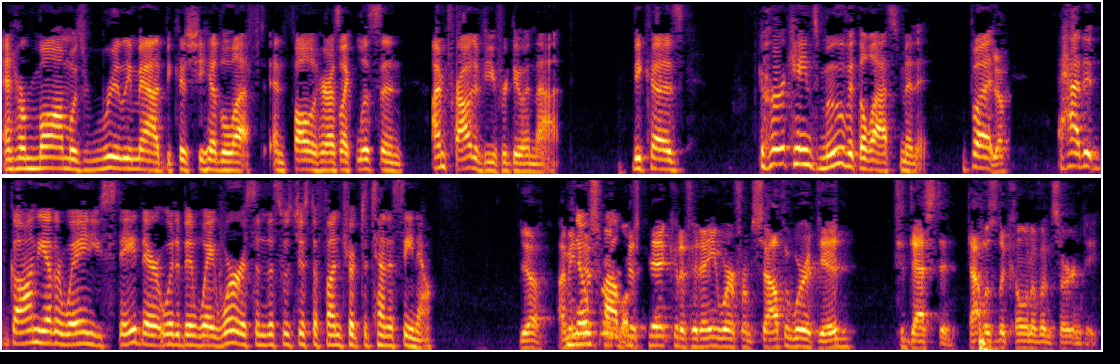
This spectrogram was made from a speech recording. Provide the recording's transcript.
And her mom was really mad because she had left and followed her. I was like, listen, I'm proud of you for doing that because hurricanes move at the last minute. But Yeah. had it gone the other way and you stayed there, it would have been way worse. And this was just a fun trip to Tennessee now. Yeah. I mean, No this problem. just hit could have hit anywhere from south of where it did to Destin. That was the cone of uncertainty.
